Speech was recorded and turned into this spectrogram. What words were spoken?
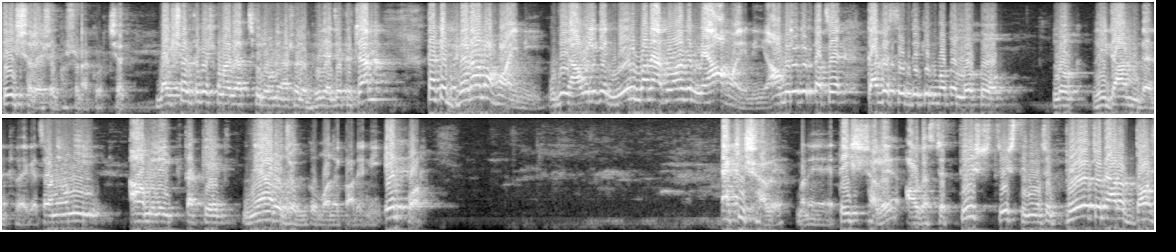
তেইশ সালে এসে ঘোষণা করছেন। বাইশ সাল থেকে শোনা যাচ্ছিল উনি আসলে ভিড়ে যেতে চান। তাকে ভেড়ানো হয়নি। উনি আওয়ামী লীগের নেই মানে আসলে ওনাকে নেওয়া হয়নি। আওয়ামী লীগের কাছে কাদের সিদ্দিকির মতো লোক লোক রিডান্ডেন্ট হয়ে গেছে। মানে উনি আওয়ামী লীগ তাকে নেয়ারও যোগ্য মনে করেনি। এরপর একই সালে মানে তেইশ সালে, অগস্টের ত্রিশ ত্রিশ তিনি বলছেন প্রয়োজনে আরও দশ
